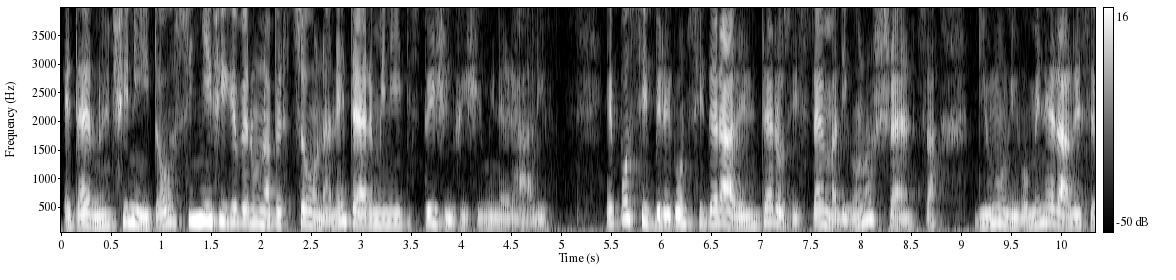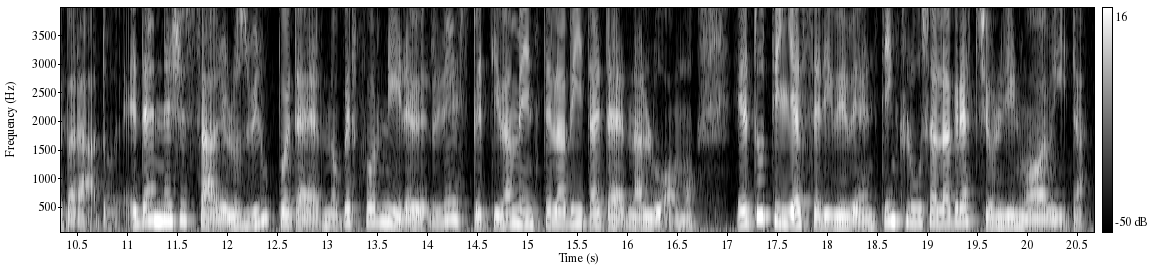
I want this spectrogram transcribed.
eterno infinito significa per una persona nei termini di specifici minerali è possibile considerare l'intero sistema di conoscenza di un unico minerale separato ed è necessario lo sviluppo eterno per fornire rispettivamente la vita eterna all'uomo e a tutti gli esseri viventi, inclusa la creazione di nuova vita.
